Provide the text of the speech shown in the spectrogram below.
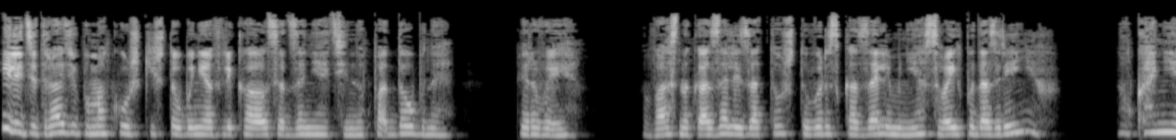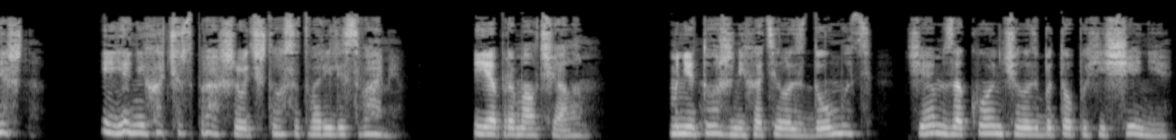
или тетрадью по макушке, чтобы не отвлекалась от занятий, но подобное впервые. Вас наказали за то, что вы рассказали мне о своих подозрениях? Ну, конечно. И я не хочу спрашивать, что сотворили с вами. Я промолчала. Мне тоже не хотелось думать, чем закончилось бы то похищение,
